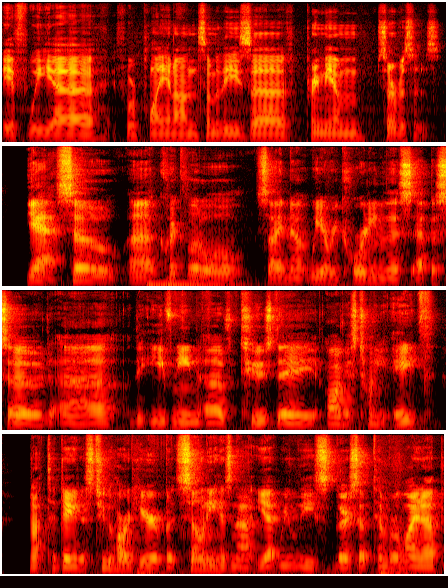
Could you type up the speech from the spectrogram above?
if we uh, if we're playing on some of these uh, premium services? Yeah, so uh, quick little side note. We are recording this episode uh, the evening of Tuesday, August 28th. Not to date us too hard here, but Sony has not yet released their September lineup.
